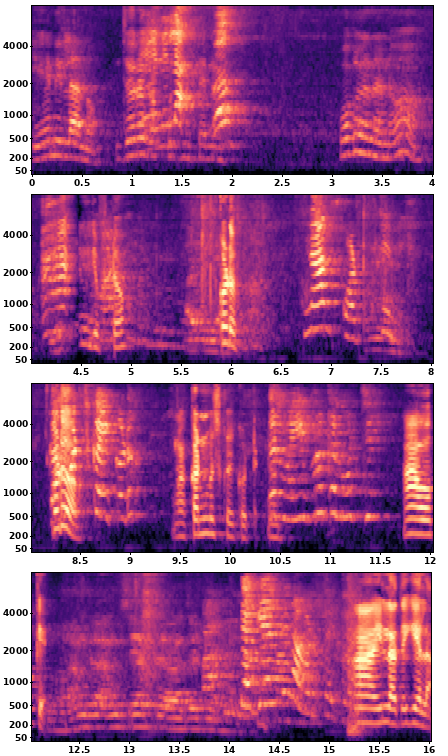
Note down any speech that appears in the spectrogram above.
ಏನಿಲ್ಲ ನಾನು ಜೋರಾಗಿ ಹಾಕ್ಬಿಡ್ತೀನಿ ಹೋಗಲ್ಲ ನಾನು? ಏನು ಗಿಫ್ಟು ಕೊಡು. ಕೊಡು. ಹಾಂ ಕಣ್ಣು ಮುಚ್ಚಿ ಕೈ ಕೊಟ್ಟೆ. ಹಾಂ ಓಕೆ. ಹಾಂ ಇಲ್ಲ ತೆಗಿಯಲ್ಲ.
